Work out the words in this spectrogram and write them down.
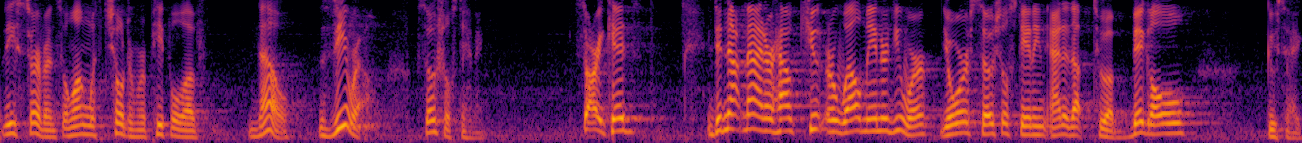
These servants, along with children, were people of no, zero social standing. Sorry, kids. It did not matter how cute or well mannered you were, your social standing added up to a big old goose egg.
